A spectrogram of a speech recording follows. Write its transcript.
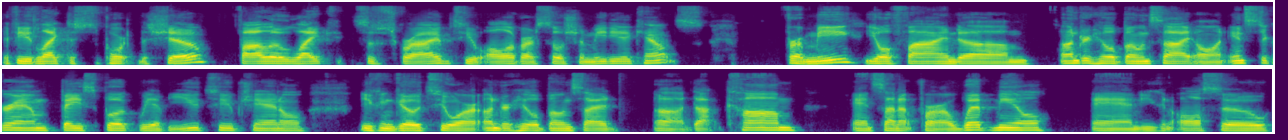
If you'd like to support the show, follow, like, subscribe to all of our social media accounts. From me, you'll find um, Underhill Bonsai on Instagram, Facebook. We have a YouTube channel. You can go to our underhillbonsai.com and sign up for our web meal. And you can also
